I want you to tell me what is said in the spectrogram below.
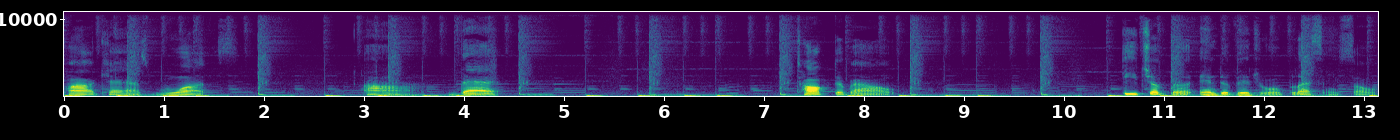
podcast once uh, that talked about each of the individual blessings. So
